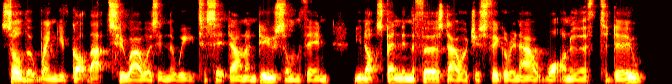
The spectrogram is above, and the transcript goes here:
so that when you've got that two hours in the week to sit down and do something, you're not spending the first hour just figuring out what on earth to do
